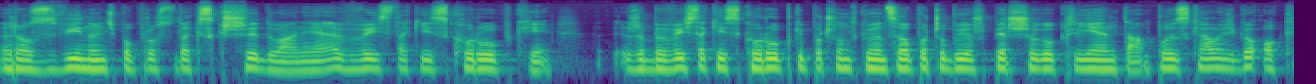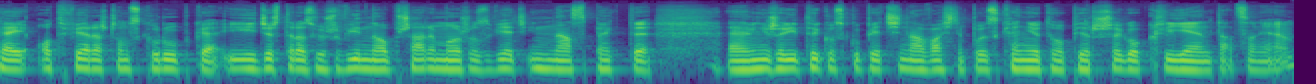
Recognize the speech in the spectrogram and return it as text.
rozwinąć po prostu tak skrzydła, nie? Wyjść z takiej skorupki. Żeby wyjść z takiej skorupki początkującego potrzebujesz pierwszego klienta. Pozyskałeś go, ok, otwierasz tą skorupkę i idziesz teraz już w inne obszary, możesz rozwijać inne aspekty, jeżeli tylko skupiać się na właśnie pozyskaniu tego pierwszego klienta, co nie?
